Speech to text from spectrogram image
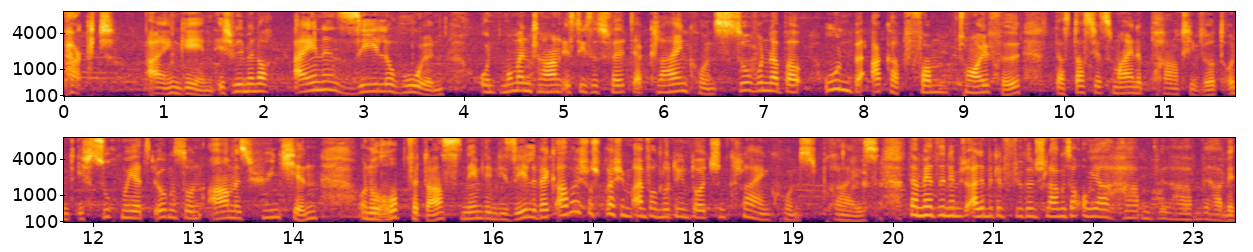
Pakt eingehen. Ich will mir noch eine Seele holen. Und momentan ist dieses Feld der Kleinkunst so wunderbar unbeackert vom Teufel, dass das jetzt meine Party wird. Und ich suche mir jetzt irgend so ein armes Hühnchen und rupfe das, nehme dem die Seele weg. Aber ich verspreche ihm einfach nur den deutschen Kleinkunstpreis. Dann werden sie nämlich alle mit den Flügeln schlagen und sagen, oh ja, haben will, haben will, haben will.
